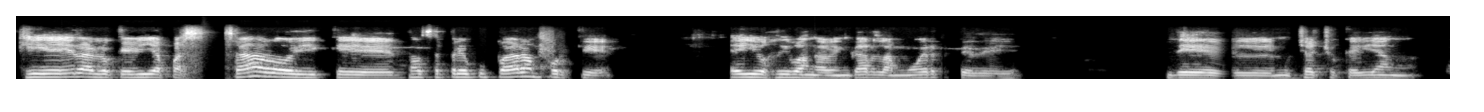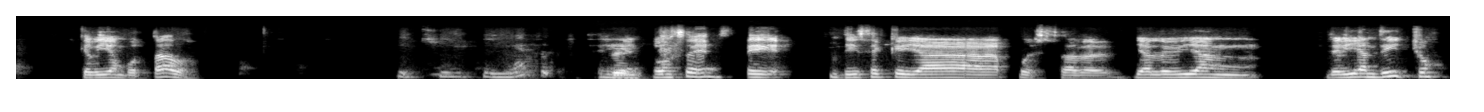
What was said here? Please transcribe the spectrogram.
qué era lo que había pasado y que no se preocuparan porque ellos iban a vengar la muerte de del muchacho que habían que habían votado. Y entonces este dice que ya pues ya le habían le habían dicho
